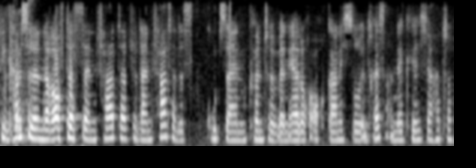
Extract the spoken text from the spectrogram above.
Wie und kamst du denn darauf, dass dein Vater für deinen Vater das gut sein könnte, wenn er doch auch gar nicht so Interesse an der Kirche hatte?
